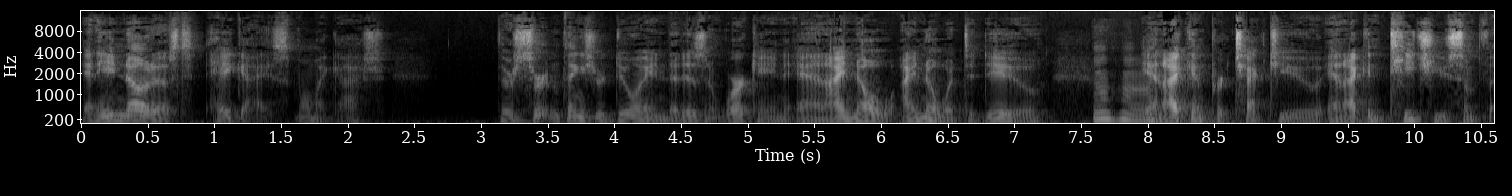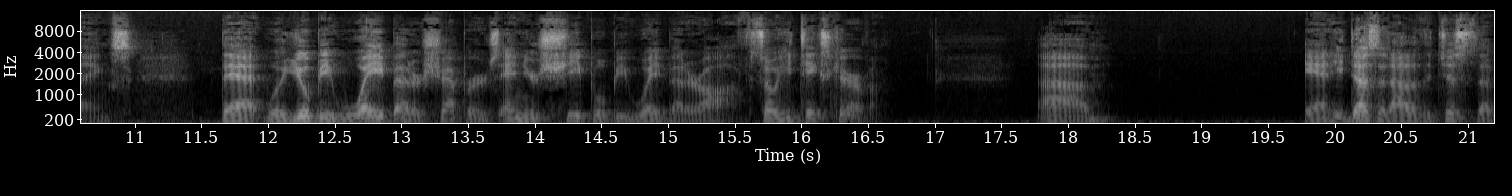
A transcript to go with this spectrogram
And he noticed, hey guys, oh my gosh, there's certain things you're doing that isn't working, and I know I know what to do, mm-hmm. and I can protect you, and I can teach you some things. That well you'll be way better shepherds and your sheep will be way better off. So he takes care of them. Um, and he does it out of the, just the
